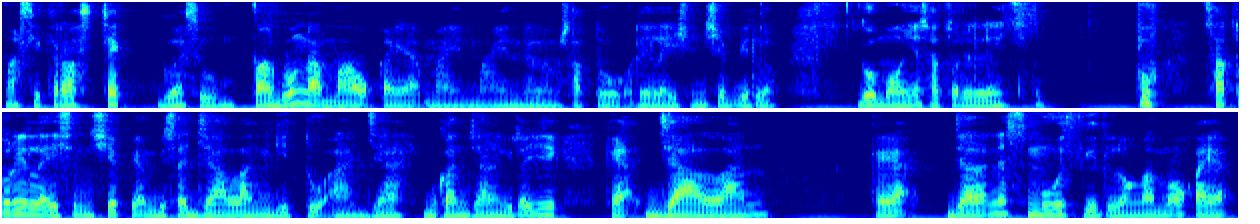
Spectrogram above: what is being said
masih cross check. Gue sumpah gue nggak mau kayak main-main dalam satu relationship gitu loh. Gue maunya satu relationship puh satu relationship yang bisa jalan gitu aja. Bukan jalan gitu aja sih kayak jalan kayak jalannya smooth gitu loh nggak mau kayak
